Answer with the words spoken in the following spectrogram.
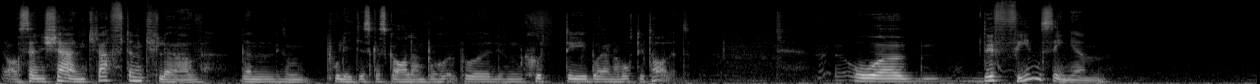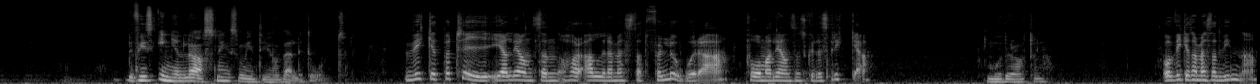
ja, sen kärnkraften klöv den liksom, politiska skalan på, på liksom 70 början av 80-talet. Och det finns ingen det finns ingen lösning som inte gör väldigt ont. Vilket parti i Alliansen har allra mest att förlora på om Alliansen skulle spricka? Moderaterna. Och vilket har mest att vinna?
